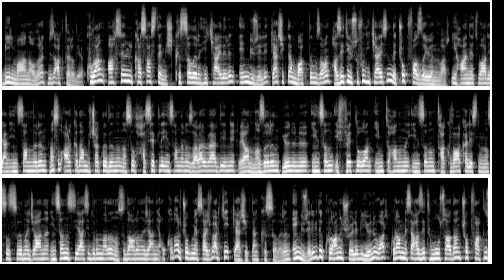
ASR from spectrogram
bil mana olarak bize aktarılıyor. Kur'an Ahsenül Kasas demiş kıssaların, hikayelerin en güzeli. Gerçekten baktığım zaman Hz. Yusuf'un hikayesinde çok fazla yön var. İhanet var yani insanların nasıl arkadan bıçakladığını, nasıl hasetle insanların zarar verdiğini veya nazarın yönünü, insanın iffetle olan imtihanını, insanın takva kalesine nasıl sığınacağını, insanın siyasi durumlarda nasıl davranacağını yani o kadar çok mesaj var ki gerçekten kıssaların en güzeli. Bir de Kur'an'ın şöyle bir yönü var. Kur'an mesela Hz. Musa'dan çok farklı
